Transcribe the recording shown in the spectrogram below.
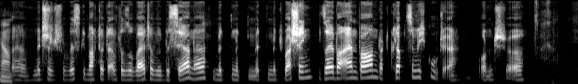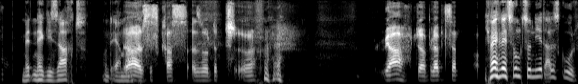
Ja. Äh, Mitchell Trubisky macht das einfach so weiter wie bisher, ne? Mit, mit, mit, mit Rushing selber einbauen, das klappt ziemlich gut, ja. Und äh, mit Nagy sagt und er macht. Ja, das ist krass. Also das äh, ja, da bleibt es dann. Ich meine, wenn es funktioniert, alles gut.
